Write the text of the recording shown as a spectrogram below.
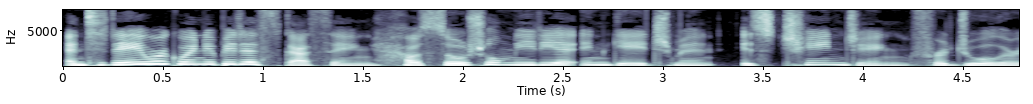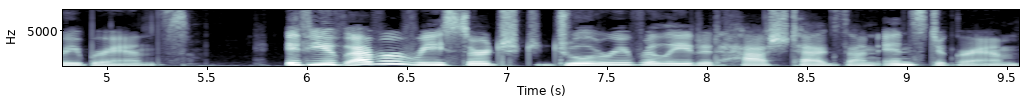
and today we're going to be discussing how social media engagement is changing for jewelry brands. If you've ever researched jewelry related hashtags on Instagram,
